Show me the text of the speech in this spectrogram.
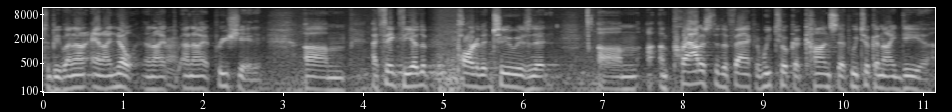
to people, and I, and I know it, and I Right. and I appreciate it. Um, I think the other part of it too is that um, I'm proudest of the fact that we took a concept, we took an idea,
